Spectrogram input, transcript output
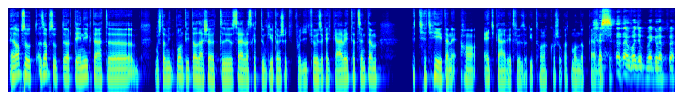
Ez abszolút, az abszolút történik, tehát most, amit pont itt adás előtt szervezkedtünk, írtam is, hogy, hogy így főzök egy kávét, tehát szerintem egy, egy héten, ha egy kávét főzök itthon, akkor sokat mondok kb. Ezt nem vagyok meglepve.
